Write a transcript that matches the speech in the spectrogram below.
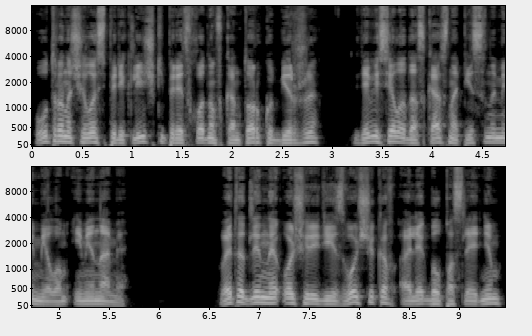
Утро началось с переклички перед входом в конторку биржи, где висела доска с написанными мелом именами. В этой длинной очереди извозчиков Олег был последним,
